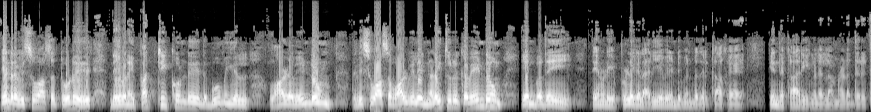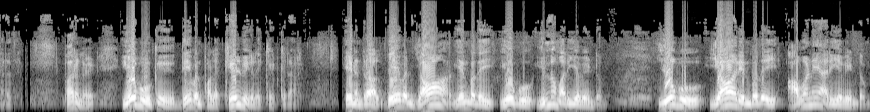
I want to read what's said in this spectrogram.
என்ற விசுவாசத்தோடு தேவனை பற்றி கொண்டு இந்த பூமியில் வாழ வேண்டும். இந்த விசுவாச வாழ்விலே நிலைத்திருக்க வேண்டும் என்பதை என்னுடைய பிள்ளைகள் அறிய வேண்டும் என்பதற்காக இந்த காரியங்கள் எல்லாம் நடந்திருக்கிறது. பாருங்கள் யோபுவுக்கு தேவன் பல கேள்விகளை கேட்கிறார். ஏனென்றால் தேவன் யார் என்பதை யோபு இன்னும் அறிய வேண்டும். யோபு யார் என்பதை அவனே அறிய வேண்டும்.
